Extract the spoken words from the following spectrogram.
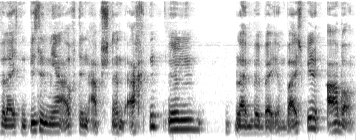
vielleicht ein bisschen mehr auf den Abstand achten. Ähm, bleiben wir bei Ihrem Beispiel. Aber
